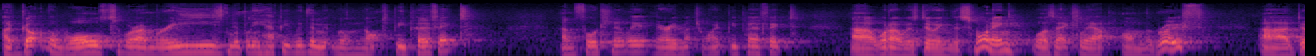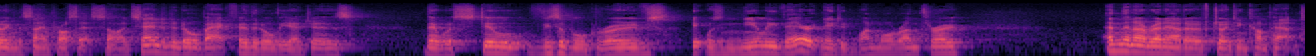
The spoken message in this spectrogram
I've got the walls to where I'm reasonably happy with them. It will not be perfect. Unfortunately, it very much won't be perfect. Uh, what I was doing this morning was actually up on the roof uh, doing the same process. So I'd sanded it all back, feathered all the edges. There were still visible grooves. It was nearly there. It needed one more run through. And then I ran out of jointing compound.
